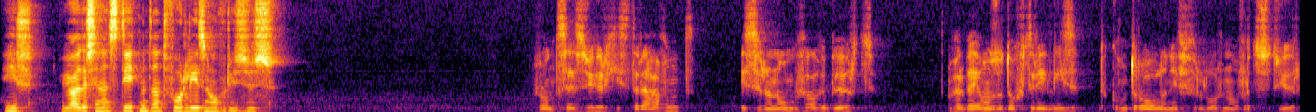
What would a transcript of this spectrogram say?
Hier, uw ouders zijn een statement aan het voorlezen over uw zus. Rond zes uur gisteravond is er een ongeval gebeurd waarbij onze dochter Elise de controle heeft verloren over het stuur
